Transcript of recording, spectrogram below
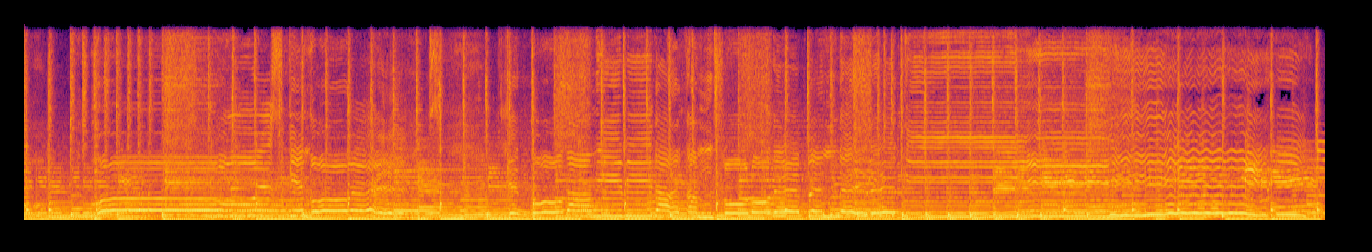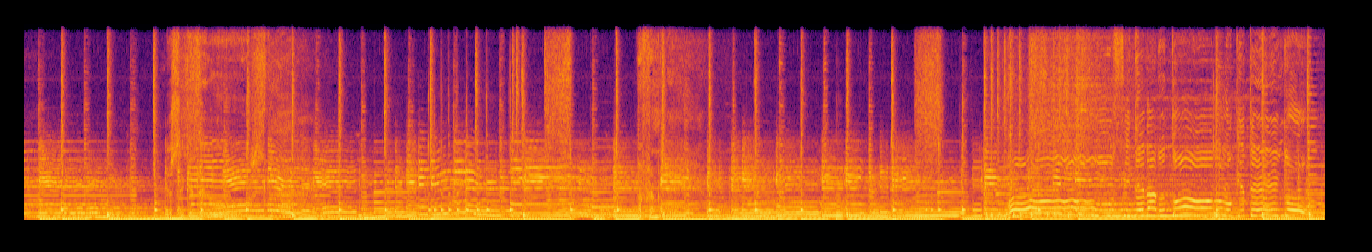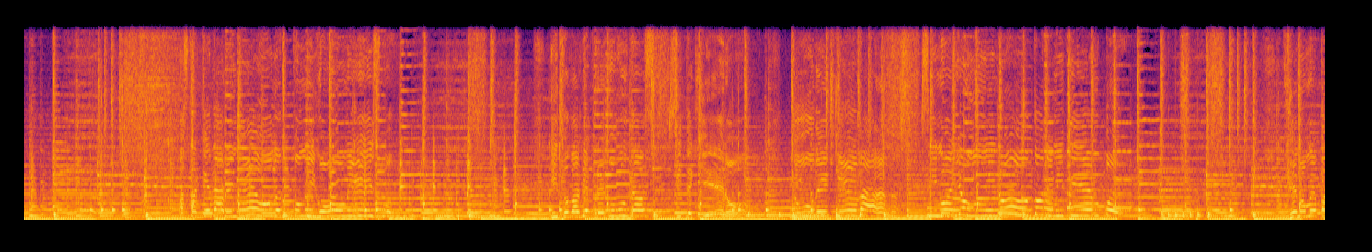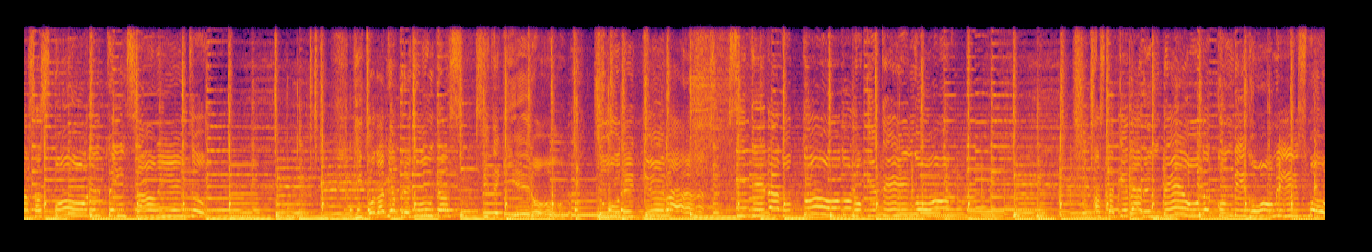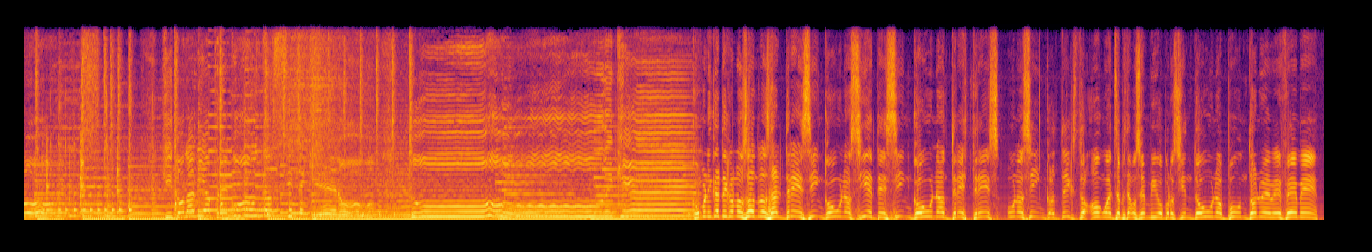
Comunicate con nosotros al 3517513315, texto o WhatsApp. Estamos en vivo por 101.9 FM.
